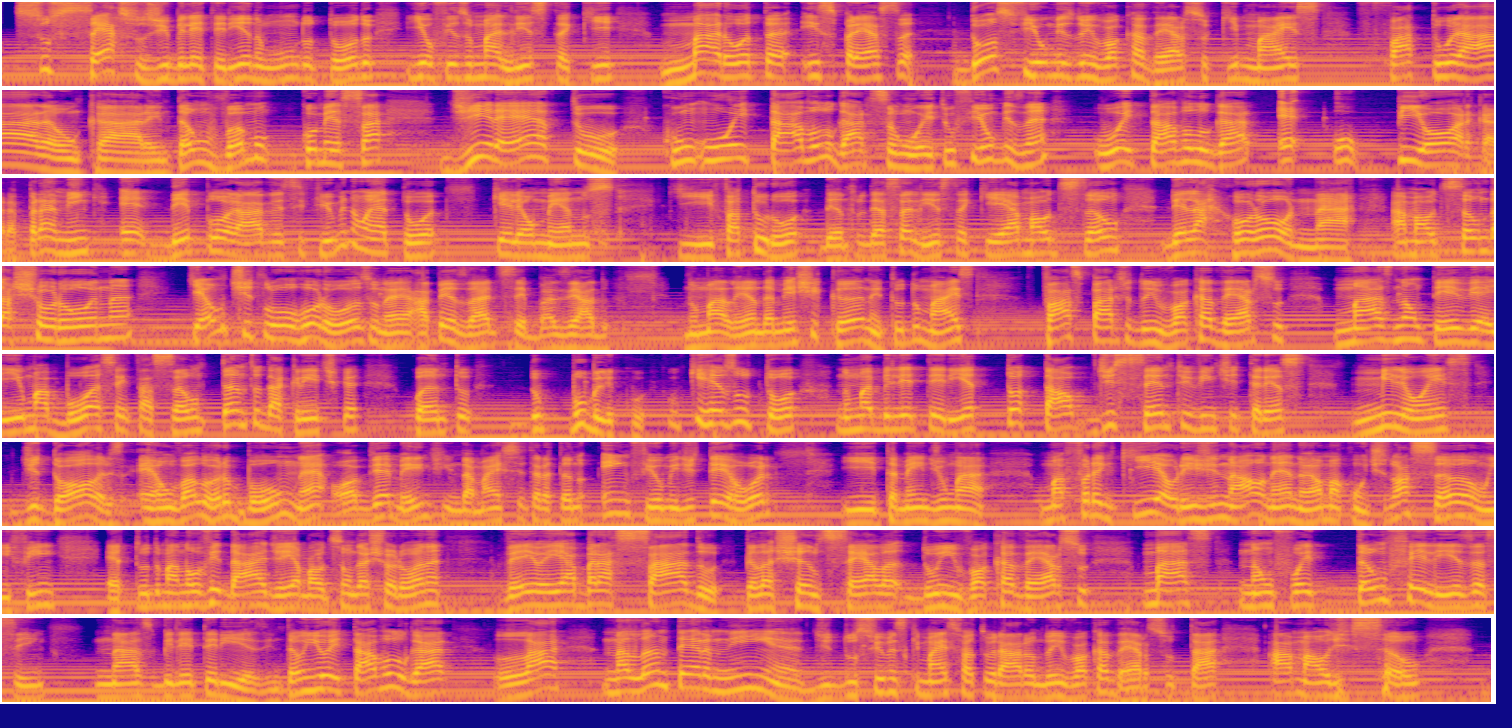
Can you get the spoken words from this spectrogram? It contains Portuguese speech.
sucessos de bilheteria no mundo todo e eu fiz uma lista aqui marota expressa dos filmes do Invocaverso que mais faturaram, cara. Então vamos começar direto com o oitavo lugar. São oito filmes, né? O oitavo lugar é o pior, cara. Para mim é deplorável esse filme, não é à toa que ele é o menos que faturou dentro dessa lista, que é A Maldição de la Chorona. A Maldição da Chorona, que é um título horroroso, né? Apesar de ser baseado numa lenda mexicana e tudo mais, faz parte do Invocaverso, mas não teve aí uma boa aceitação tanto da crítica quanto do público, o que resultou numa bilheteria total de 123 milhões de dólares. É um valor bom, né? Obviamente, ainda mais se tratando em filme de terror e também de uma uma franquia original, né? Não é uma continuação, enfim, é tudo uma novidade aí. A Maldição da Chorona veio aí abraçado pela chancela do Invocaverso, mas não foi tão feliz assim nas bilheterias. Então, em oitavo lugar, lá na lanterninha de, dos filmes que mais faturaram do Invocaverso, tá? A Maldição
